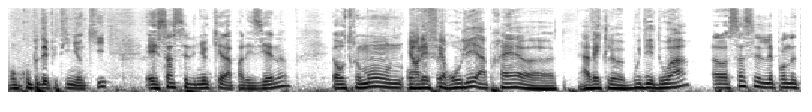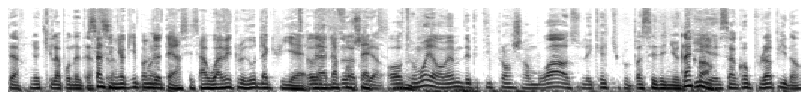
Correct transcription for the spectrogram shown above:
on, on coupe des petits gnocchis. Et ça, c'est les gnocchis à la parisienne. Et autrement, on, Et on les fait rouler après euh, avec le bout des doigts. Alors ça, c'est les pommes de terre, gnocchi la pomme de terre. Ça, c'est gnocchi pommes Ouais. de terre, c'est ça, ou avec le dos de la cuillère, de la, de la Avec de fourchette. cuillère. Autrement, il y a même des petites planches en bois sur lesquelles tu peux passer des gnocchis D'accord. et c'est encore plus rapide. hein.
